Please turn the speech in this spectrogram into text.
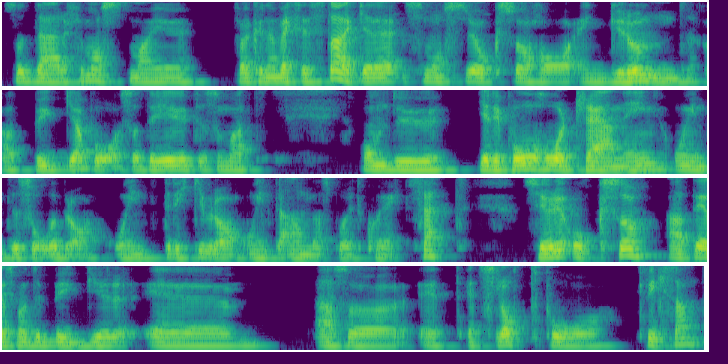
Så därför måste man ju för att kunna växa sig starkare så måste du också ha en grund att bygga på. Så det är ju lite som att om du ger dig på hård träning och inte sover bra och inte dricker bra och inte andas på ett korrekt sätt så gör det också att det är som att du bygger eh, alltså ett, ett slott på kvicksand.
